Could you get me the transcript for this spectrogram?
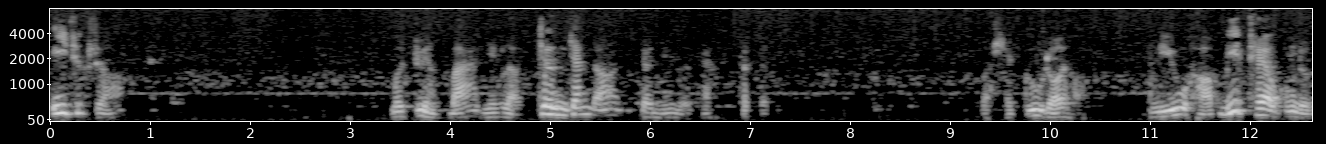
ý thức rõ mới truyền bá những lời chân chánh đó cho những người khác thất tình. Và sẽ cứu rỗi họ. Nếu họ biết theo con đường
